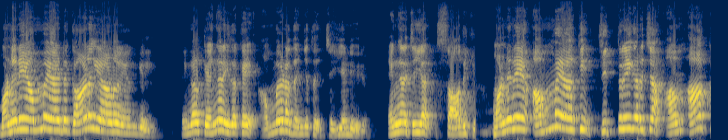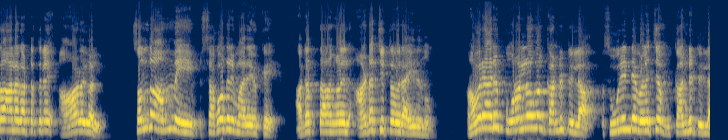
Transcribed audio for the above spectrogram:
മണ്ണിനെ അമ്മയായിട്ട് കാണുകയാണ് എങ്കിൽ നിങ്ങൾക്ക് എങ്ങനെ ഇതൊക്കെ അമ്മയുടെ നെഞ്ചത്ത് ചെയ്യേണ്ടി വരും? എങ്ങനെ ചെയ്യാൻ സാധിക്കും? മണ്ണിനെ അമ്മയാക്കി ചിത്രീകരിച്ച ആ കാലഘട്ടത്തിലെ ആളുകൾ സ്വന്തം അമ്മയെയും സഹോദരിമാരെയൊക്കെ അകത്തളങ്ങളിൽ അടച്ചിട്ടവരായിരുന്നു. അവരാരും പുറം ലോകം കണ്ടിട്ടില്ല സൂര്യന്റെ വെളിച്ചം കണ്ടിട്ടില്ല.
